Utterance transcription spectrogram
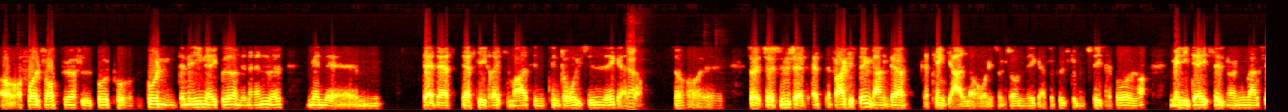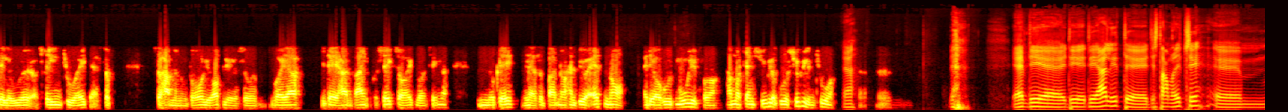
og, og folks opførsel, både på bunden, den ene er ikke bedre end den anden, vel? Men øh, der, der, der er sket rigtig meget til, til en dårlig side, ikke? Altså, ja. så, øh, så, så jeg synes, at, at faktisk dengang, der, der tænkte jeg aldrig over det som sådan, ikke? Altså selvfølgelig skal man se sig på det, men i dag selv, når jeg nogle gange selv er ude og trille en tur, ikke? Altså, så har man nogle dårlige oplevelser, hvor jeg i dag har en dreng på 6 år, ikke? hvor jeg tænker, okay, men altså bare når han bliver 18 år, er det overhovedet muligt for ham at tage en cykel og gå ud og cykle en tur? Ja. Øh. ja. Det, det, det er lidt, øh, det strammer lidt til. Øhm,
